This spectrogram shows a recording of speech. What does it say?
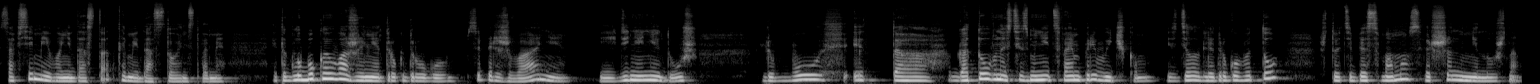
со всеми его недостатками и достоинствами. Это глубокое уважение друг к другу, сопереживание и единение душ – Любовь — это готовность изменить своим привычкам и сделать для другого то, что тебе самому совершенно не нужно.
